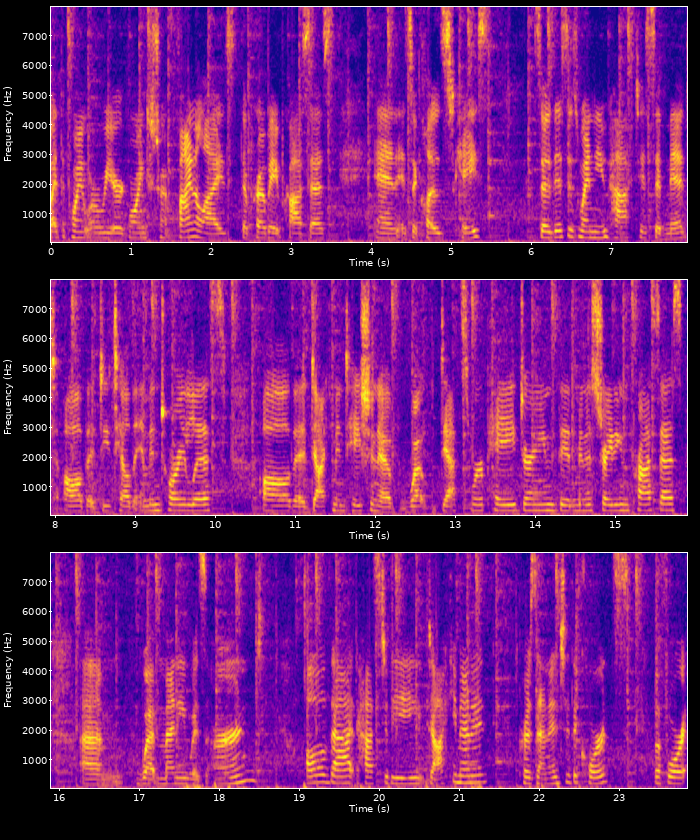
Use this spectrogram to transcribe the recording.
at the point where we are going to finalize the probate process and it's a closed case. So this is when you have to submit all the detailed inventory list, all the documentation of what debts were paid during the administrating process, um, what money was earned. All of that has to be documented, presented to the courts before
